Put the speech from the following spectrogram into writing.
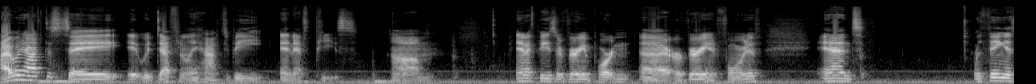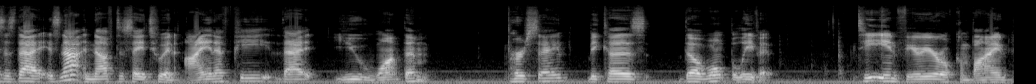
I would have to say it would definitely have to be NFPs. Um, NFPs are very important, uh, are very informative, and the thing is, is that it's not enough to say to an INFP that you want them per se, because they won't believe it. TE inferior will combine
